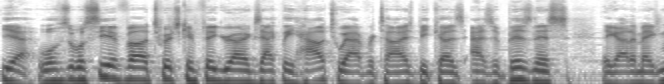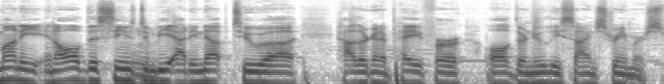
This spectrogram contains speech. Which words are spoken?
Yeah, we'll, we'll see if uh, Twitch can figure out exactly how to advertise because as a business, they got to make money, and all of this seems to Mm. be adding up to uh, how they're going to pay for all of their newly signed streamers.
